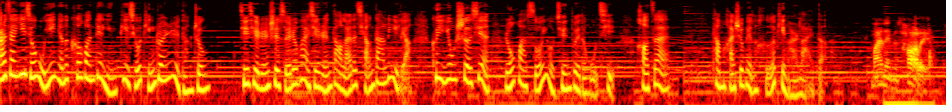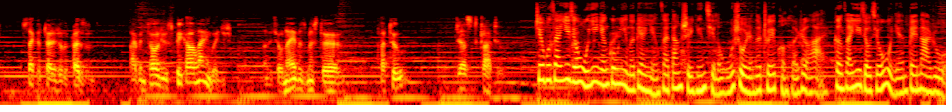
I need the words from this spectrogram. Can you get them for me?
而在一九五一年的科幻电影《地球停转日》当中，机器人是随着外星人到来的强大力量，可以用射线融化所有军队的武器。好在，他们还是为了和平而来的。My name is Harley, Secretary to the President. I've been told you speak our language. And that your name is Mr. Klaatu? Just Klaatu. 这部在一九五一年公映的电影，在当时引起了无数人的追捧和热爱，更在一九九五年被纳入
